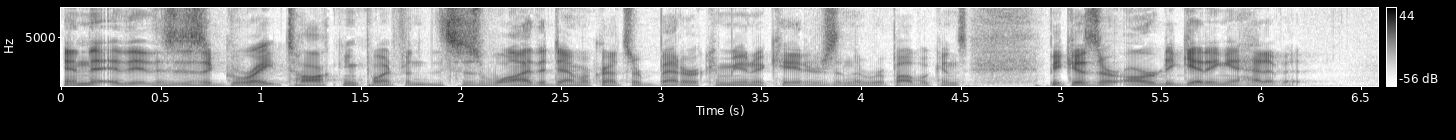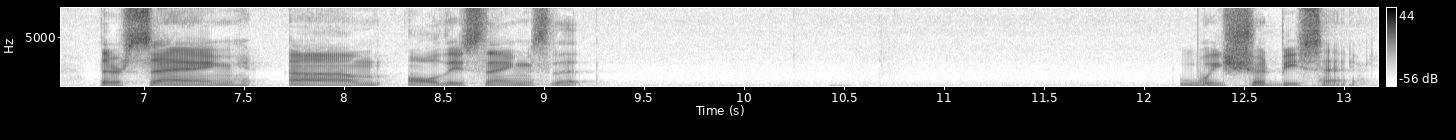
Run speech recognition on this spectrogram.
And th- this is a great talking point them. This is why the Democrats are better communicators than the Republicans because they're already getting ahead of it. They're saying um, all these things that we should be saying.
